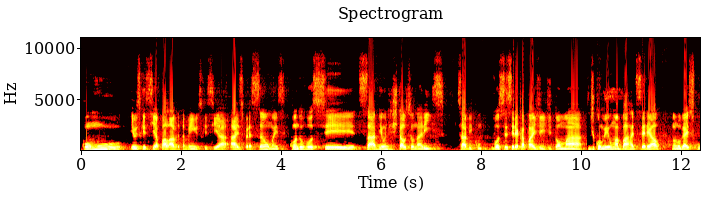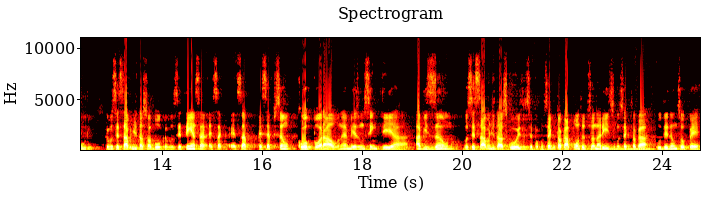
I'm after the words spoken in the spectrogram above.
Como eu esqueci a palavra também, eu esqueci a, a expressão, mas quando você sabe onde está o seu nariz, sabe? Você seria capaz de, de tomar, de comer uma barra de cereal num lugar escuro porque você sabe onde está sua boca, você tem essa, essa, essa percepção corporal, né? mesmo sem ter a, a visão, você sabe onde estão tá as coisas, você consegue tocar a ponta do seu nariz, você consegue tocar o dedão do seu pé.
